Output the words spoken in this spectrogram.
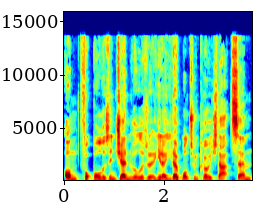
on footballers in general. You know, you don't want to encourage that um,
